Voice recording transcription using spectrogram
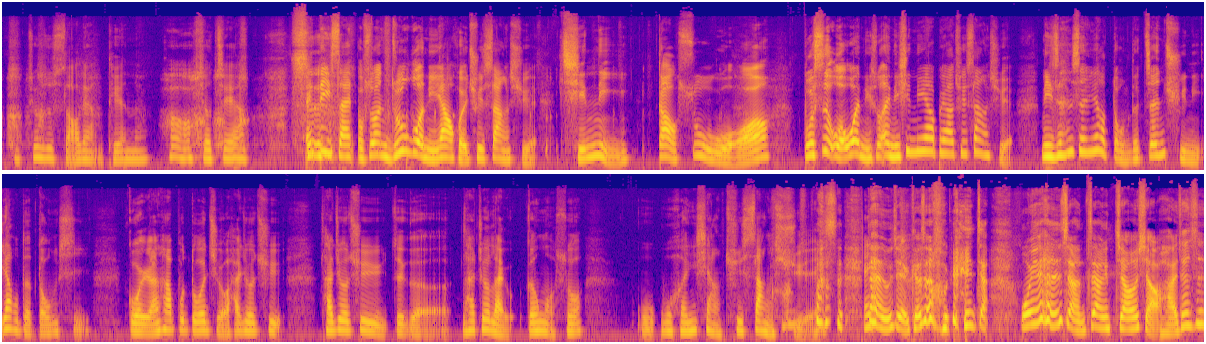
就是扫两天呢。好，就这样。哎，第三，我说，如果你要回去上学，请你告诉我，不是我问你说，哎，你今天要不要去上学？你人生要懂得争取你要的东西。果然，他不多久，他就去，他就去这个，他就来跟我说，我我很想去上学。不是，但如姐，可是我跟你讲，我也很想这样教小孩，但是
